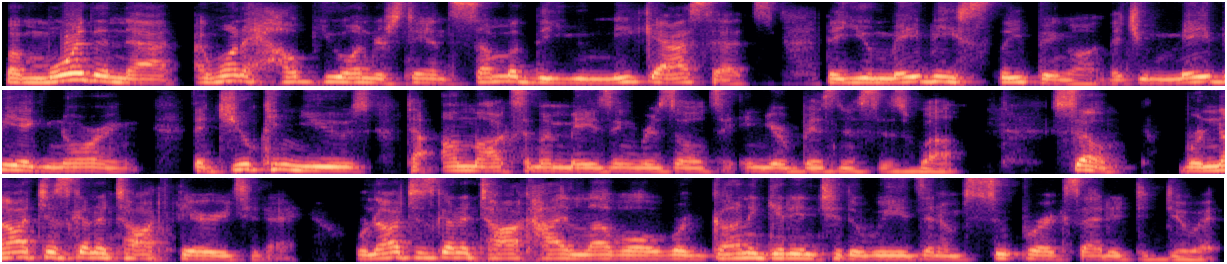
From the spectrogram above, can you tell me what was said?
But more than that, I want to help you understand some of the unique assets that you may be sleeping on, that you may be ignoring, that you can use to unlock some amazing results in your business as well. So, we're not just going to talk theory today. We're not just going to talk high level. We're going to get into the weeds, and I'm super excited to do it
